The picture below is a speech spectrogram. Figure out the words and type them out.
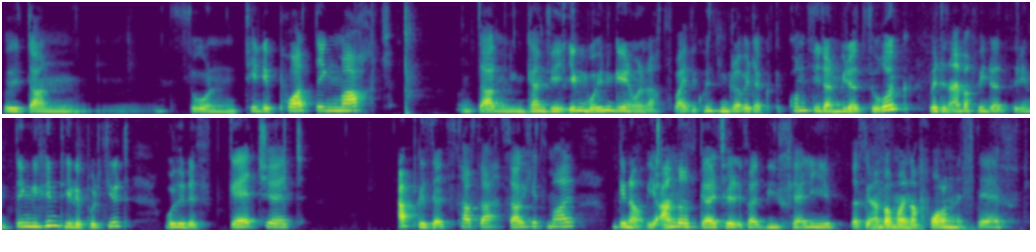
will dann so ein Teleport-Ding macht. Und dann kann sie irgendwo hingehen und nach zwei Sekunden, glaube ich, da kommt sie dann wieder zurück, wird dann einfach wieder zu dem Ding hin teleportiert wo sie das Gadget abgesetzt hat, sage sag ich jetzt mal. Genau, ihr anderes Gadget ist halt wie Shelly, dass sie einfach mal nach vorne dasht.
